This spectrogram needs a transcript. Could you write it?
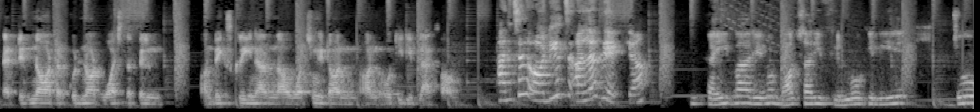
that did not or could not watch the film on big screen are now watching it on on OTT platform. Answer audience अलग है क्या कई बार यू नो बहुत सारी फिल्मों के लिए जो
